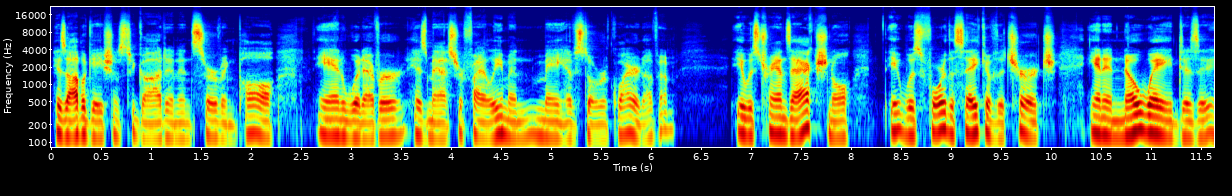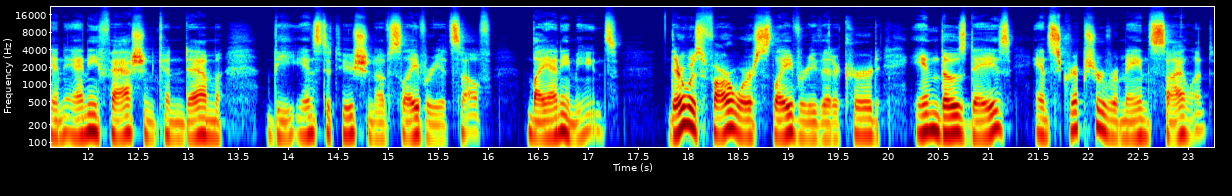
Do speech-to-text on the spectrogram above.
his obligations to God and in serving Paul and whatever his master Philemon may have still required of him. It was transactional, it was for the sake of the church, and in no way does it in any fashion condemn the institution of slavery itself by any means. There was far worse slavery that occurred in those days, and scripture remains silent,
